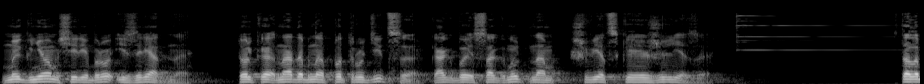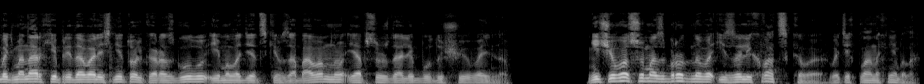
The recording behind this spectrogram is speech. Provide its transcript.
мы гнем серебро изрядно, только надобно потрудиться, как бы согнуть нам шведское железо». Стало быть, монархи предавались не только разгулу и молодецким забавам, но и обсуждали будущую войну. Ничего сумасбродного и залихватского в этих планах не было.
